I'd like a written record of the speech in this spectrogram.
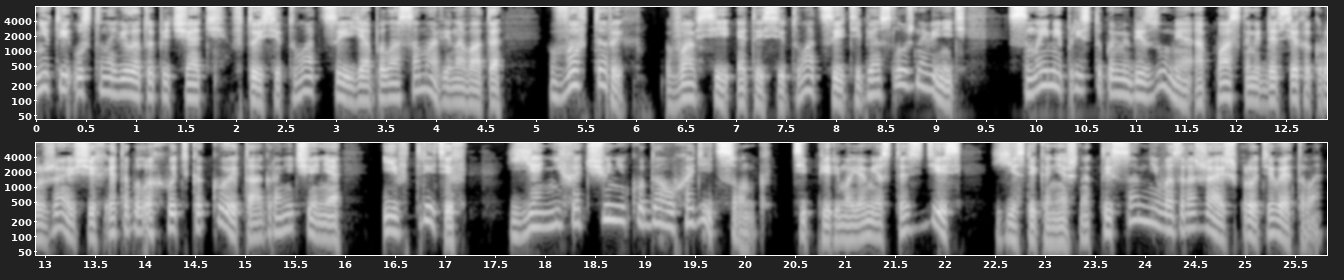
не ты установил эту печать. В той ситуации я была сама виновата. Во-вторых, во всей этой ситуации тебя сложно винить. С моими приступами безумия, опасными для всех окружающих, это было хоть какое-то ограничение. И в-третьих, я не хочу никуда уходить, Сонг. Теперь мое место здесь». Если, конечно, ты сам не возражаешь против этого».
